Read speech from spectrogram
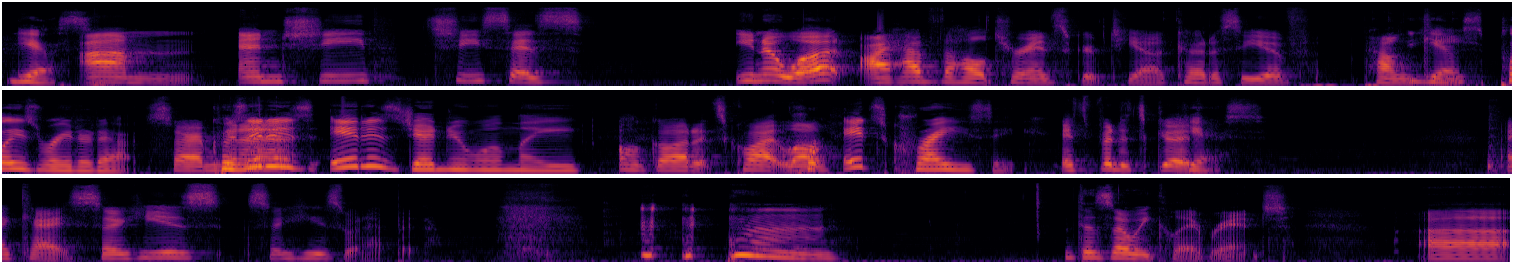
Yes. Um, and she she says, "You know what? I have the whole transcript here, courtesy of Punky." yes. Please read it out. So I'm because it is it is genuinely Oh god, it's quite long. it's crazy. It's but it's good. Yes. Okay, so here's so here's what happened. the Zoe Claire branch. Uh,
